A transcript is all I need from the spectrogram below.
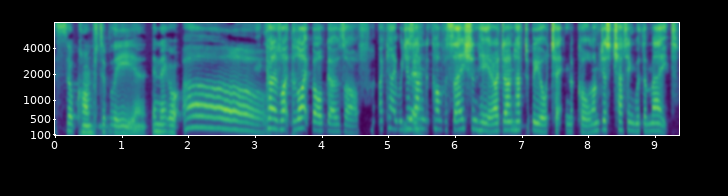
so comfortably and, and they go, oh. Kind of like the light bulb goes off. Okay, we're just yes. having a conversation here. I don't have to be all technical. I'm just chatting with a mate.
